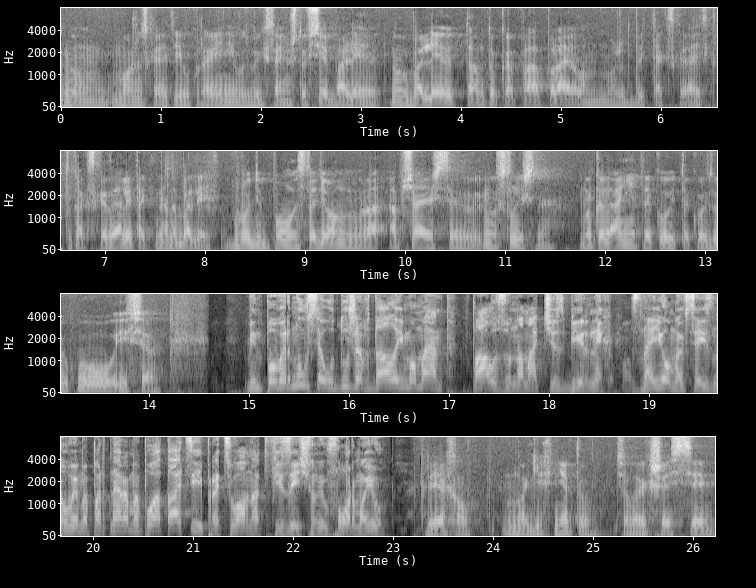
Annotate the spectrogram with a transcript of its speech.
ну, можно сказать, и в Украине, и в Узбекистане, что все болеют. Ну, болеют там только по правилам, может быть, так сказать. Кто как сказали, так и надо болеть. Вроде полный стадион, ра- общаешься, ну, слышно. Но когда они атакуют, такой звук, у и все. Він повернувся у дуже вдалий момент. Паузу на матчі збірних. Знайомився із новими партнерами по атаці і працював над фізичною формою. Приехал, многих нету, человек 6-7.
